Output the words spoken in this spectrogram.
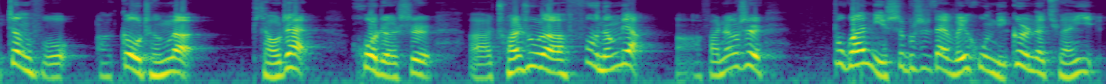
政府啊构成了挑战，或者是啊传输了负能量啊，反正是不管你是不是在维护你个人的权益，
